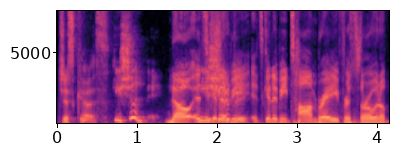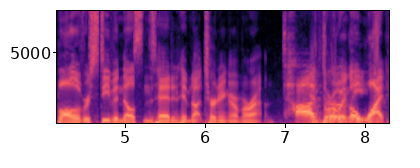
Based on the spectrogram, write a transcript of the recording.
just cause. He should be. No, it's He gonna be, be. it's gonna be Tom Brady for throwing a ball over Steven Nelson's head and him not turning him around. Todd and throwing Gurley. a wide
